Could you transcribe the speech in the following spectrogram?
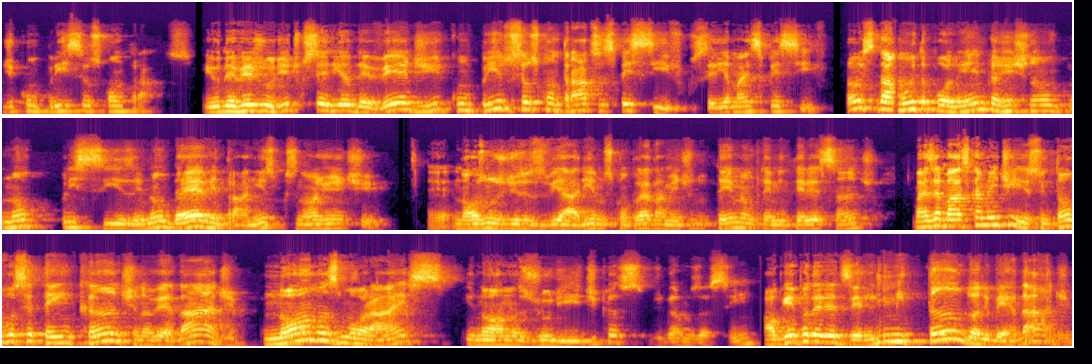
de cumprir seus contratos. E o dever jurídico seria o dever de cumprir os seus contratos específicos, seria mais específico. Então isso dá muita polêmica, a gente não, não precisa e não deve entrar nisso, porque senão a gente. É, nós nos desviaríamos completamente do tema, é um tema interessante, Mas é basicamente isso. Então você tem em Kant, na verdade, normas morais e normas jurídicas, digamos assim. Alguém poderia dizer limitando a liberdade?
